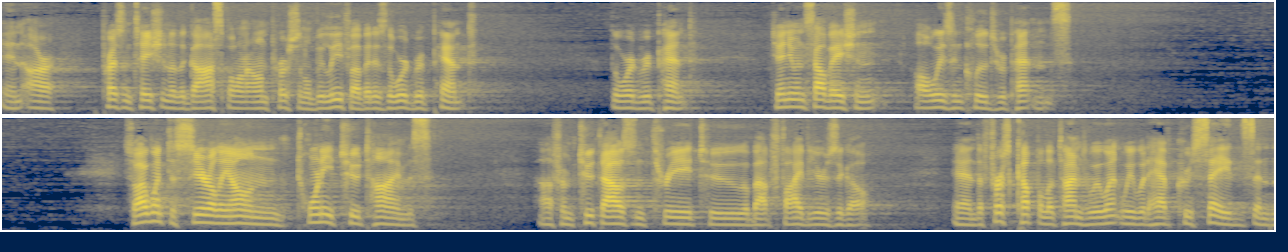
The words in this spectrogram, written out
in our presentation of the gospel and our own personal belief of it is the word repent. The word repent. Genuine salvation always includes repentance. So, I went to Sierra Leone 22 times uh, from 2003 to about five years ago. And the first couple of times we went, we would have crusades. And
